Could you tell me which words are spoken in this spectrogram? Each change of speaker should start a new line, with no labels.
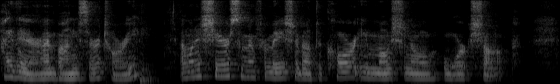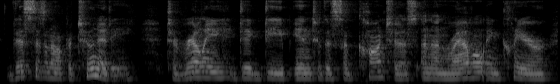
Hi there, I'm Bonnie Saratori. I want to share some information about the Core Emotional Workshop. This is an opportunity to really dig deep into the subconscious and unravel and clear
